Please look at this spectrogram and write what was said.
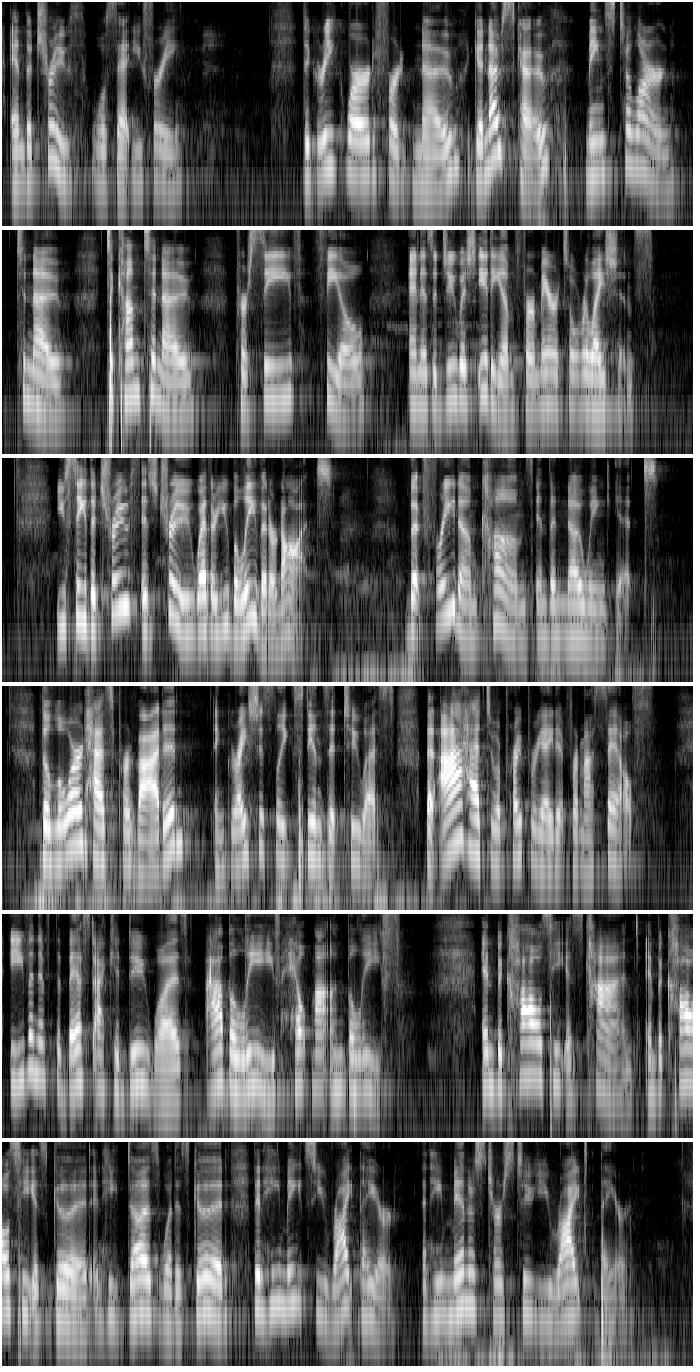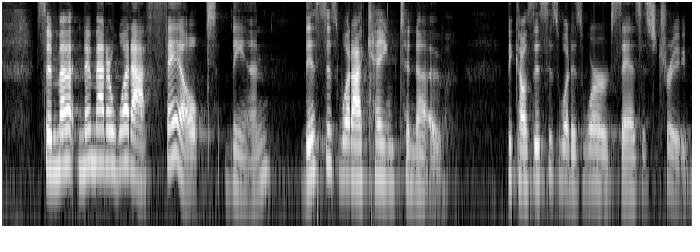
and the truth will set you free." The Greek word for know, ginosko, means to learn, to know, to come to know, perceive, feel, and is a Jewish idiom for marital relations. You see, the truth is true whether you believe it or not, but freedom comes in the knowing it. The Lord has provided and graciously extends it to us, but I had to appropriate it for myself. Even if the best I could do was, I believe, help my unbelief. And because He is kind and because He is good and He does what is good, then He meets you right there and He ministers to you right there. So, no matter what I felt then, this is what I came to know because this is what His Word says is true.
